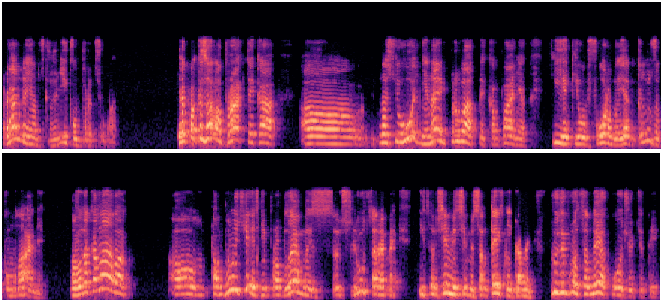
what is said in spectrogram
Реально, я вам скажу, нікому працювати. Як показала практика на сьогодні, навіть в приватних компаніях, ті, які оформили, я не кажу за комунальні, на водоканалах там величезні проблеми з слюсарями і з всіми цими сантехніками. Люди просто не хочуть іти.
